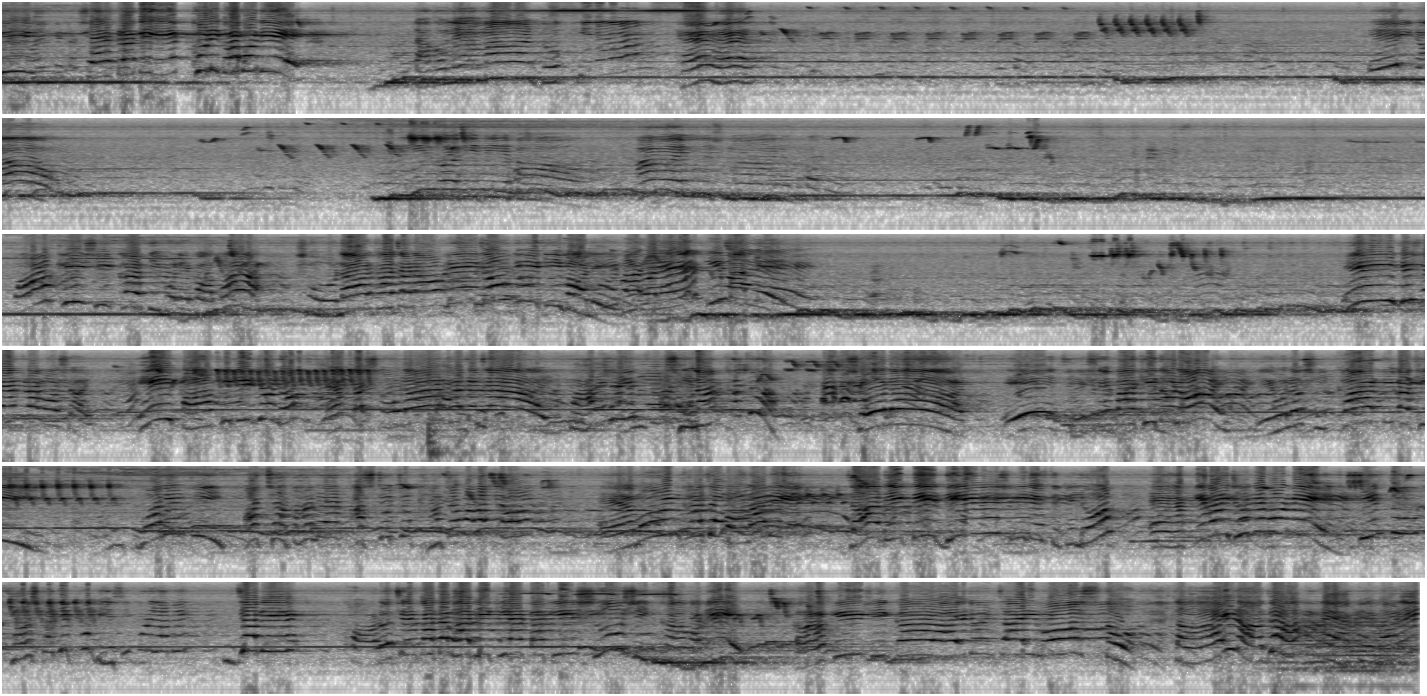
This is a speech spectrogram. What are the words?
কে আছিস শ্যাকরাকে এক্ষুনি খবর দে। তাহলে আমার পাখি শিক্ষার্থী বলে কথা। সোনার খাঁচা না হলে লোকে কি বলে? কি বলে? এই যে শ্যাকরা মশাই এই পাখিটির জন্য একটা সোনার খাঁচা চাই সোনার খাঁচা সোনার এই যে সে পাখি তো নয় এ হলো শিক্ষার্থী পাখি বলেন কি আচ্ছা তাহলে এক আশ্চর্য খাঁচা বানাতে এমন খাঁচা বানাবে যা দেখতে দেশ বিদেশ থেকে লোক একেবারে ঝুঁকে পড়বে। কিন্তু খরচটা যে একটু বেশি পড়ে যাবে। যাবে। খরচের কথা ভাবলে কি আর পাখির সুশিক্ষা হবে? পাখির শিক্ষার আয়োজন চাই মস্ত। তাই রাজা একেবারেই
